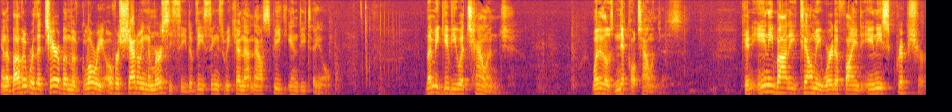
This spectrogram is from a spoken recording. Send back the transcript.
And above it were the cherubim of glory overshadowing the mercy seat. Of these things we cannot now speak in detail. Let me give you a challenge. One of those nickel challenges. Can anybody tell me where to find any scripture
